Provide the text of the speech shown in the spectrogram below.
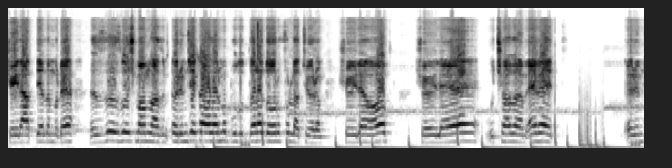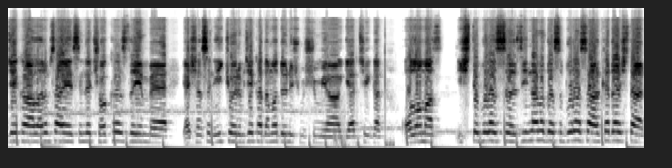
Şöyle atlayalım buraya. Hızlı hızlı uçmam lazım. Örümcek ağlarımı bulutlara doğru fırlatıyorum. Şöyle hop. Şöyle uçalım. Evet. Örümcek ağlarım sayesinde çok hızlıyım be. Yaşasın ilk örümcek adama dönüşmüşüm ya. Gerçekten olamaz. İşte burası. Zindan adası burası arkadaşlar.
